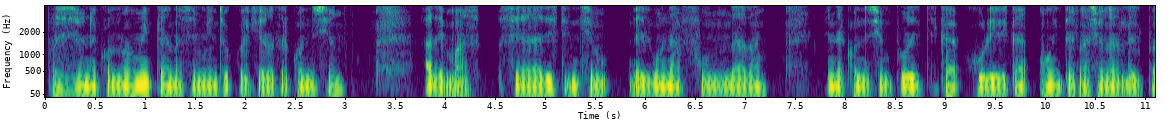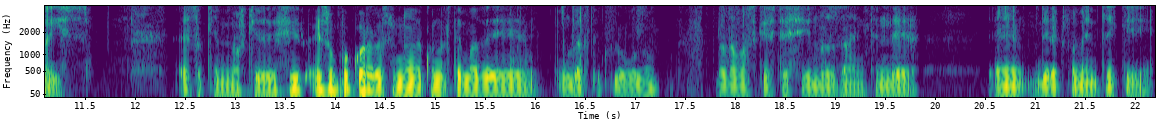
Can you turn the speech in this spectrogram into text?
posición económica, nacimiento o cualquier otra condición. Además, se hará distinción alguna fundada en la condición política, jurídica o internacional del país. Esto que nos quiere decir es un poco relacionado con el tema del artículo 1 Nada más que este sí nos da a entender eh, directamente que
